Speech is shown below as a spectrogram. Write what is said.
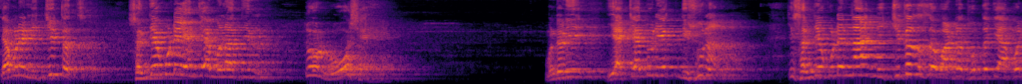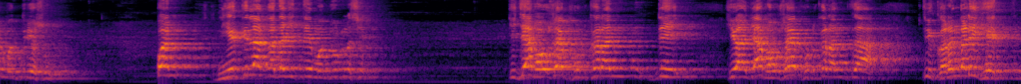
त्यामुळे निश्चितच संजय कुंडे यांच्या मनातील जो रोष आहे. मंडळी याच्यातून एक दिसून आलं की संजय कुडेंना निश्चितच असं वाटत होतं की आपण मंत्री असू. पण नियतीला कदाचित ते मंजूर नसेल. की ज्या भाऊसाहेब फुटकरांनी किंवा ज्या भाऊसाहेब फुटकरांचा ती करंगळी घेत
